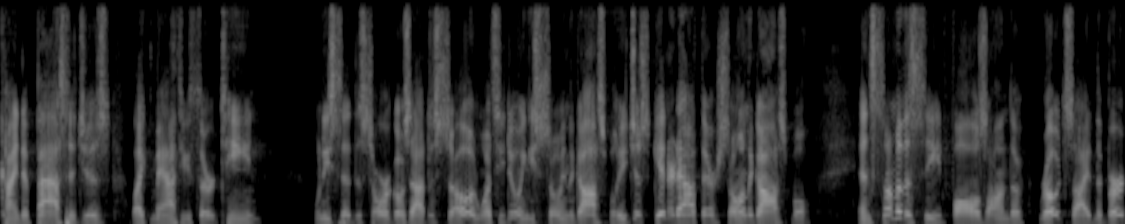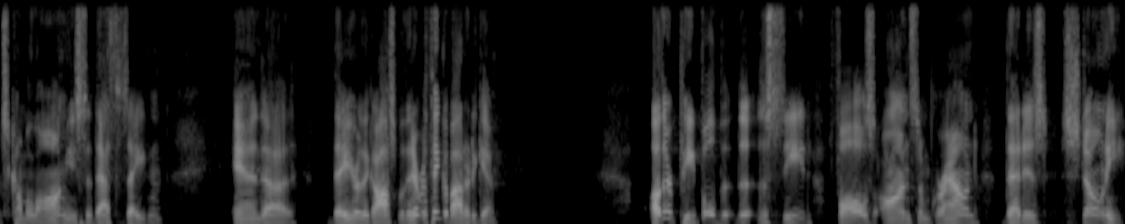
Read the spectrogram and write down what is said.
kind of passages, like Matthew 13, when he said the sower goes out to sow. And what's he doing? He's sowing the gospel. He's just getting it out there, sowing the gospel. And some of the seed falls on the roadside, and the birds come along. he said, That's Satan. And uh, they hear the gospel, they never think about it again. Other people, the, the, the, seed falls on some ground that is stony.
